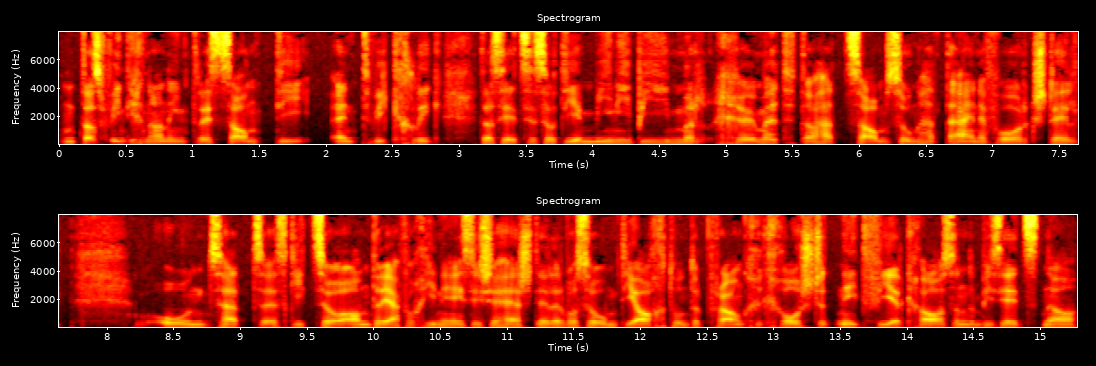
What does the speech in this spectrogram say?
und das finde ich noch eine interessante Entwicklung, dass jetzt so die Mini-Beamer kommen, da hat Samsung hat einen vorgestellt und es, hat, es gibt so andere einfach chinesische Hersteller, die so um die 800 Franken kosten, nicht 4K, sondern bis jetzt noch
